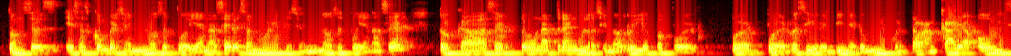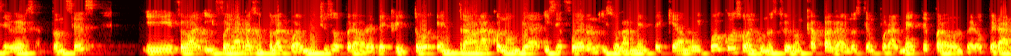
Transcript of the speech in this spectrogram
Entonces, esas conversiones no se podían hacer, esas monetizaciones no se podían hacer, tocaba hacer toda una triangulación horrible para poder, poder, poder recibir el dinero en mi cuenta bancaria o viceversa. Entonces, y fue la razón por la cual muchos operadores de cripto entraron a Colombia y se fueron y solamente quedan muy pocos o algunos tuvieron que apagarlos temporalmente para volver a operar.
